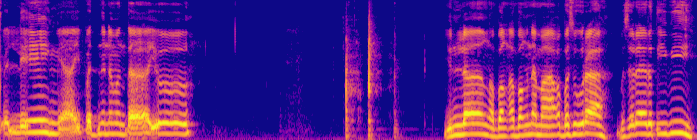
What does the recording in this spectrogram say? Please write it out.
Galing. May iPad na naman tayo. Yun lang. Abang-abang na mga kabasura. Basurero TV.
